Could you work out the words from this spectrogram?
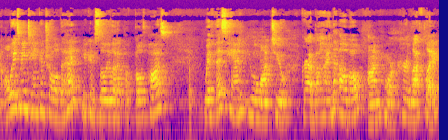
And always maintain control of the head. You can slowly let up both paws. With this hand, you will want to grab behind the elbow on her, her left leg,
